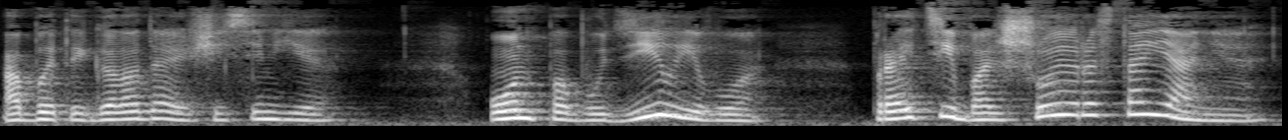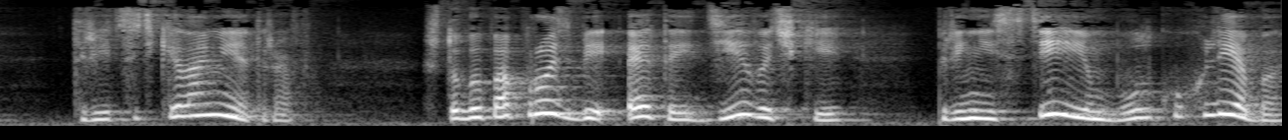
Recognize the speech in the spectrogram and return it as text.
об этой голодающей семье. Он побудил его пройти большое расстояние, 30 километров, чтобы по просьбе этой девочки принести им булку хлеба.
